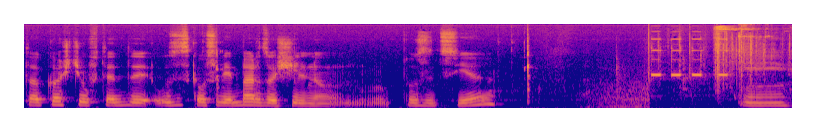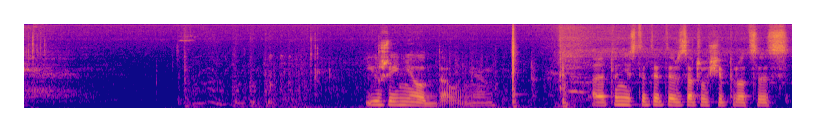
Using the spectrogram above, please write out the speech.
To Kościół wtedy uzyskał sobie bardzo silną pozycję i już jej nie oddał, nie? Ale to niestety też zaczął się proces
